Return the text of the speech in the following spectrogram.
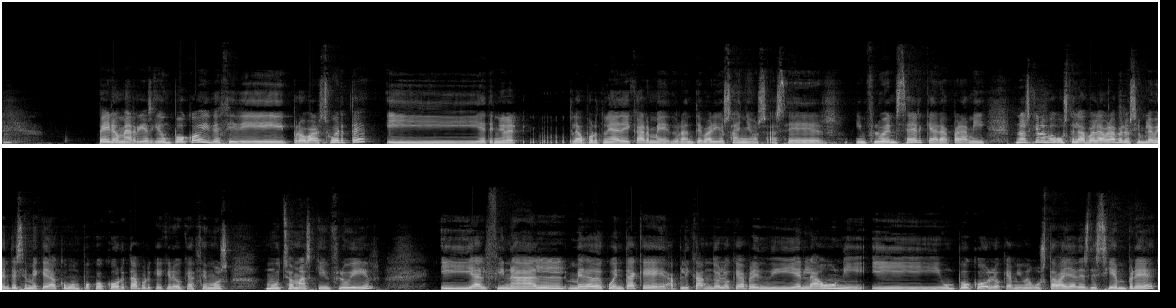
Mm pero me arriesgué un poco y decidí probar suerte y he tenido la oportunidad de dedicarme durante varios años a ser influencer, que ahora para mí no es que no me guste la palabra, pero simplemente se me queda como un poco corta porque creo que hacemos mucho más que influir. Y al final me he dado cuenta que aplicando lo que aprendí en la uni y un poco lo que a mí me gustaba ya desde siempre,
